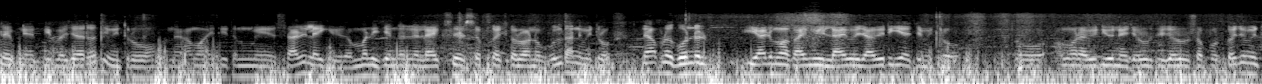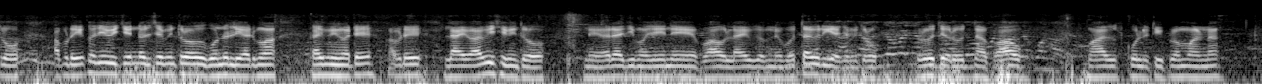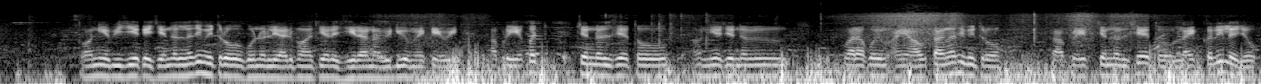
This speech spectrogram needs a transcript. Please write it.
ટાઈપની આજની બજાર હતી મિત્રો. અને આ માહિતી તમને સારી લાગી હોય અમારી ચેનલને લાઇક શેર સબસ્ક્રાઈબ કરવાનું ભૂલતા નહીં મિત્રો. અને આપણે ગોંડલ યાર્ડમાં કાયમી લાઈવ જ આવી રહ્યા છે મિત્રો. તો અમારા વિડીયોને જરૂરથી જરૂર સપોર્ટ કરજો મિત્રો. આપણે એક જ એવી ચેનલ છે મિત્રો, ગોંડલ યાર્ડમાં કાયમી માટે આપણે લાઈવ આવી છે મિત્રો. ને હરાજીમાં જઈને ભાવ લાઈવ તમને બતાવી રહ્યા છે મિત્રો. રોજે રોજના ભાવ, માલ ક્વોલિટી પ્રમાણના તો અન્ય બીજી કંઈ ચેનલ નથી મિત્રો. ગોંડલ યાર્ડમાં અત્યારે જીરાના વીડિયો મેં એવી આપણી એક જ ચેનલ છે, તો અન્ય ચેનલવાળા કોઈ અહીંયા આવતા નથી મિત્રો. તો આપણે એક ચેનલ છે, તો લાઈક કરી લેજો.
